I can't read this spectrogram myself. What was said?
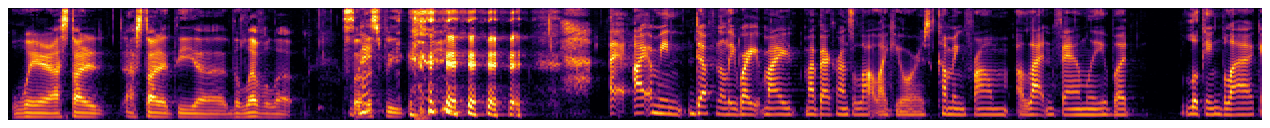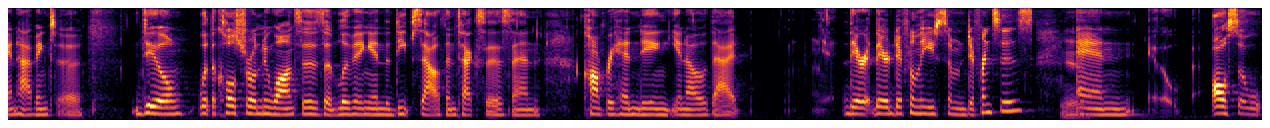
where i started i started the uh, the level up so to speak I, I I mean, definitely right. My my background's a lot like yours, coming from a Latin family, but looking black and having to deal with the cultural nuances of living in the deep South in Texas and comprehending, you know, that there there are definitely some differences, Yeah. and also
